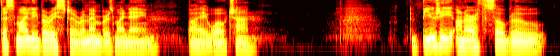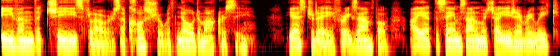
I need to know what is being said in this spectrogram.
The Smiley Barista Remembers My Name by Wo Chan. Beauty on earth so blue, even the cheese flowers, a culture with no democracy. Yesterday, for example, I ate the same sandwich I eat every week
